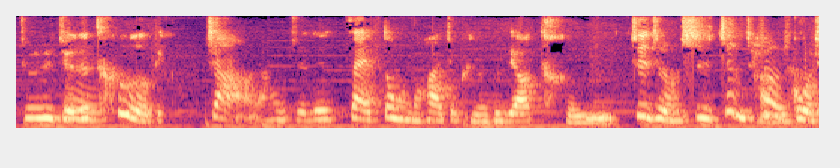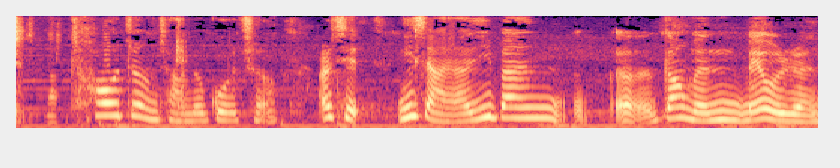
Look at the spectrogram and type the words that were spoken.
就是觉得特别。胀，然后觉得再动的话就可能会比较疼，这种是正常的过程吗？超正常的过程，而且你想呀，一般呃肛门没有人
